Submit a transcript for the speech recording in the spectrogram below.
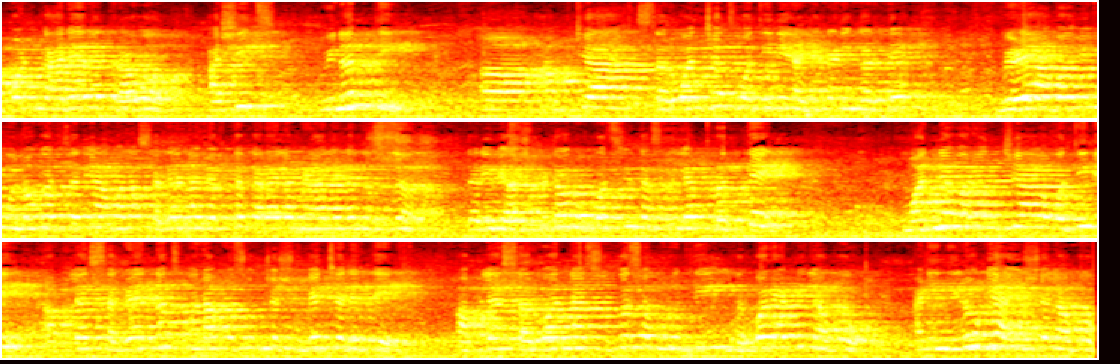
आपण कार्यरत राहावं अशीच विनंती आमच्या सर्वांच्याच वतीने या ठिकाणी करते. वेळेअभावी जरी आम्हाला सगळ्यांना व्यक्त करायला मिळालेलं नसलं तरी व्यासपीठावर उपस्थित असलेल्या प्रत्येक मान्यवरांच्या वतीने आपल्या सगळ्यांनाच मनापासूनच्या शुभेच्छा देते. आपल्या सर्वांना सुखसमृद्धी भरभराटी लाभो आणि निरोगी आयुष्य लाभो.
